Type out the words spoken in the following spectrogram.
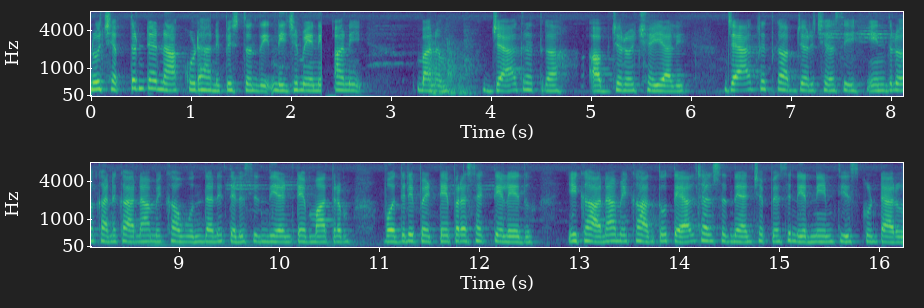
నువ్వు చెప్తుంటే నాకు కూడా అనిపిస్తుంది. నిజమే అని మనం జాగ్రత్తగా అబ్జర్వ్ చేయాలి. జాగ్రత్తగా అబ్జర్వ్ చేసి ఇందులో కనుక అనామిక ఉందని తెలిసింది అంటే మాత్రం వదిలిపెట్టే ప్రసక్తే లేదు. ఇక అనామిక అంతూ తేల్చాల్సిందే అని చెప్పేసి నిర్ణయం తీసుకుంటారు.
